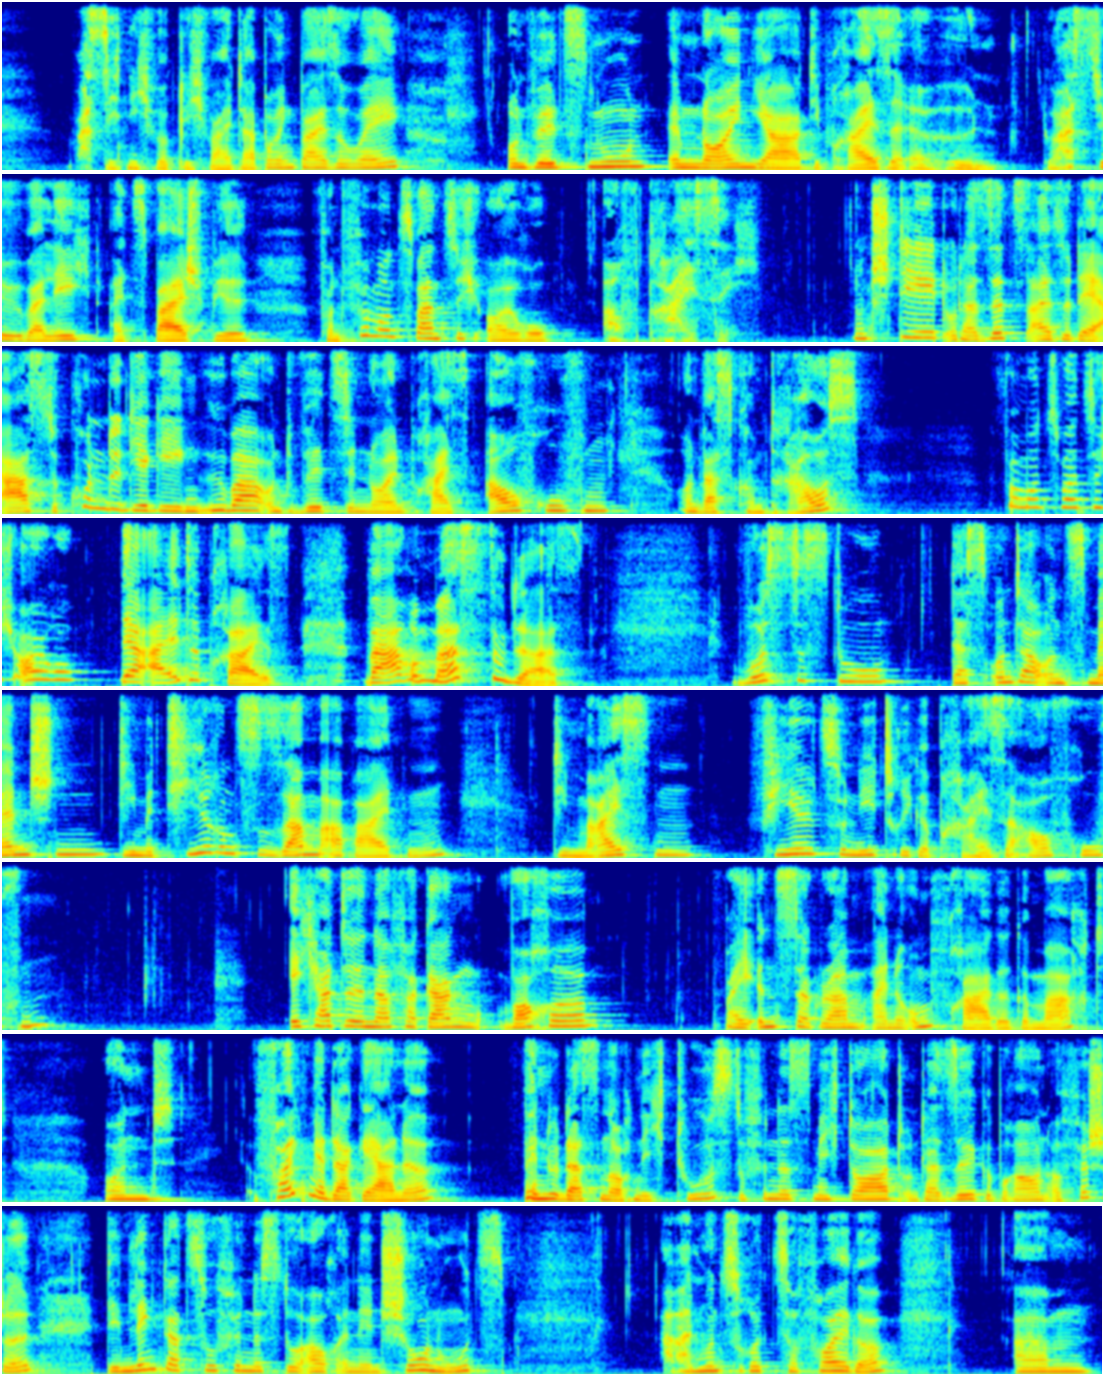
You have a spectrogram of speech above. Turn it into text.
was dich nicht wirklich weiterbringt, by the way, und willst nun im neuen Jahr die Preise erhöhen. Du hast dir überlegt, als Beispiel von 25 Euro auf 30. Nun steht oder sitzt also der erste Kunde dir gegenüber und du willst den neuen Preis aufrufen. Und was kommt raus? 25 Euro, der alte Preis. Warum machst du das? Wusstest du, dass unter uns Menschen, die mit Tieren zusammenarbeiten, die meisten viel zu niedrige Preise aufrufen? Ich hatte in der vergangenen Woche bei Instagram eine Umfrage gemacht und folg mir da gerne, wenn du das noch nicht tust, du findest mich dort unter Silke Braun Official. Den Link dazu findest du auch in den Shownotes. Aber nun zurück zur Folge. Ähm,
